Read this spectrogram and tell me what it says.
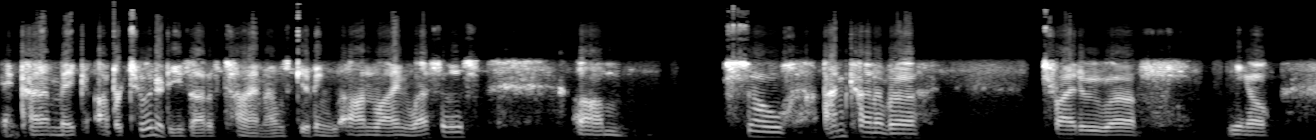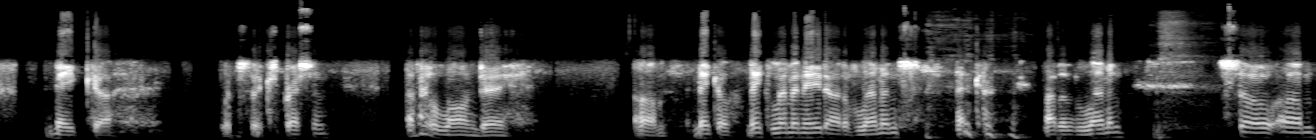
and kind of make opportunities out of time. I was giving online lessons. Um, so I'm kind of a try to, uh, you know, make, uh, what's the expression? I've had a long day. Um, make a make lemonade out of lemons, out of the lemon. So um,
